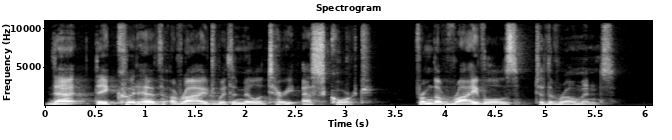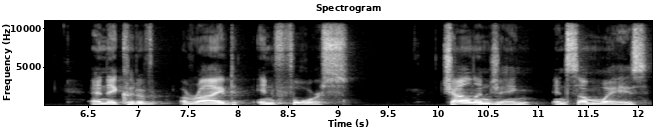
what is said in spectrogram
that they could have arrived with a military escort from the rivals to the Romans. And they could have arrived in force, challenging, in some ways,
